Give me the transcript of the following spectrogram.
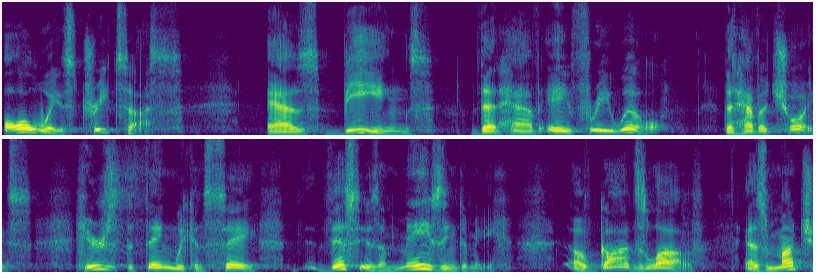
always treats us as beings that have a free will, that have a choice. Here's the thing we can say this is amazing to me of God's love. As much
